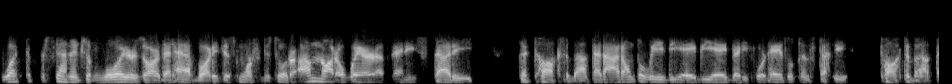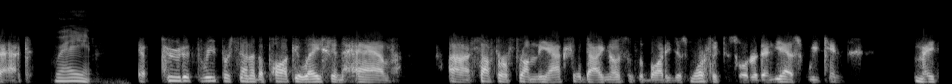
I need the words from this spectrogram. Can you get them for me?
what the percentage of lawyers are that have body dysmorphic disorder. I'm not aware of any study that talks about that. I don't believe the ABA Betty Ford Hazelden study talked about that. Right. If two to three percent of the population have uh, suffer from the actual diagnosis of body dysmorphic disorder, then yes, we can make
